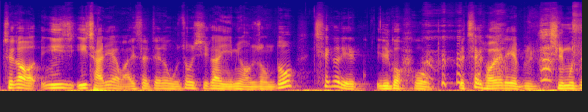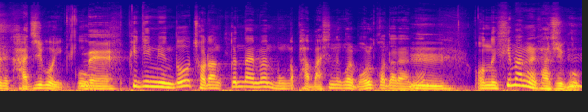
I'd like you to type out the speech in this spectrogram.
제가 이, 이 자리에 와 있을 때는 운송 씨가 이미 어느 정도 책을 읽, 읽었고 그책 거에 질문들을 가지고 있고 네. PD님도 저랑 끝나면 뭔가 밥 맛있는 걸 먹을 거다라는 음. 어느 희망을 가지고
